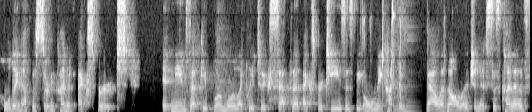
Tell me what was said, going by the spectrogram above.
holding up a certain kind of expert, it means that people are more likely to accept that expertise as the only kind of valid knowledge. And it's this kind of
